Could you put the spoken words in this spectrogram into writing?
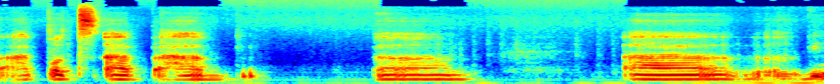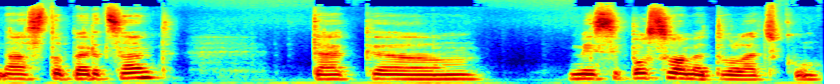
a, pod, a, a, a, a na 100%, tak um, my si posúvame tú laťku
